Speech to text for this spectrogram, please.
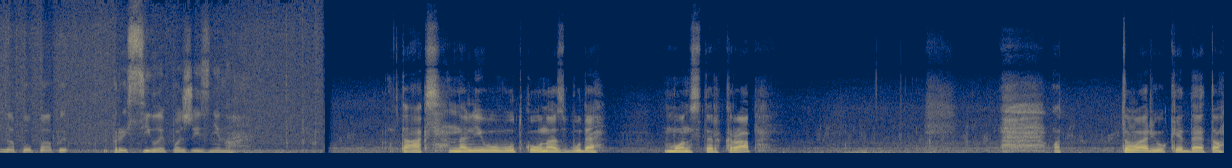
На попапи присіли пожизненно. Такс, на ліву вудку у нас буде монстер краб. тварюки де-то.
